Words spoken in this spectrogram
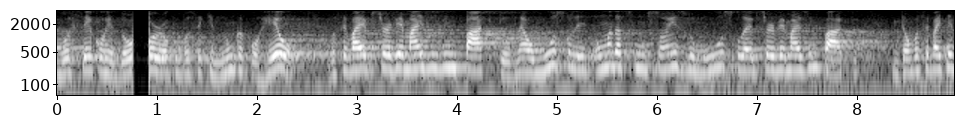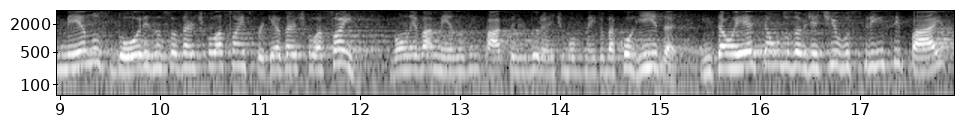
uh, você corredor ou que você que nunca correu, você vai absorver mais os impactos, né? O músculo, uma das funções do músculo é absorver mais o impacto. Então você vai ter menos dores nas suas articulações, porque as articulações vão levar menos impacto durante o movimento da corrida. Então esse é um dos objetivos principais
